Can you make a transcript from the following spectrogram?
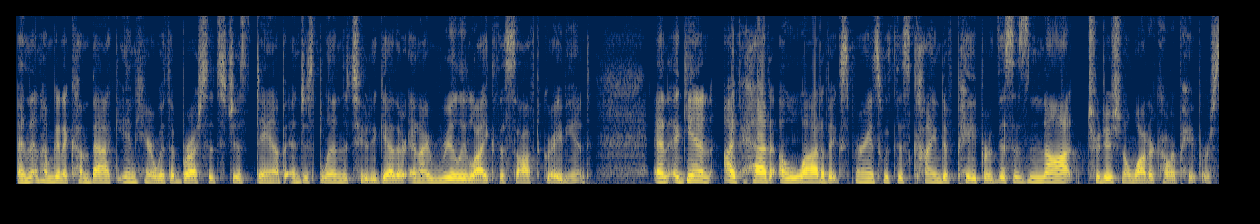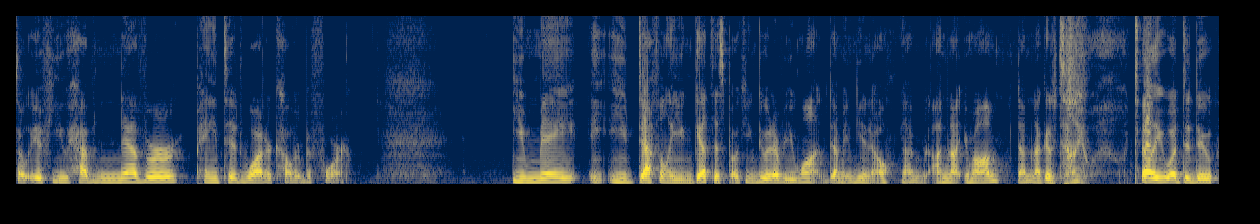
And then I'm going to come back in here with a brush that's just damp and just blend the two together. And I really like the soft gradient. And again, I've had a lot of experience with this kind of paper. This is not traditional watercolor paper. So if you have never painted watercolor before, you may, you definitely, you can get this book. You can do whatever you want. I mean, you know, I'm, I'm not your mom. I'm not going to tell you, tell you what to do.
